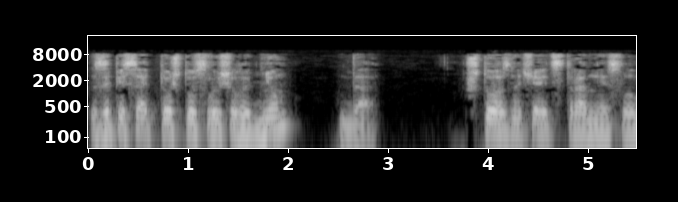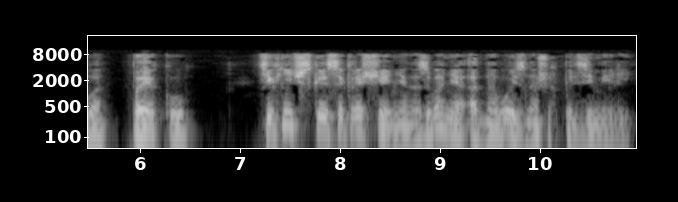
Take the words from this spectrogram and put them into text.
Записать то, что слышала днем? Да. Что означает странное слово «пэку»? Техническое сокращение названия одного из наших подземелий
